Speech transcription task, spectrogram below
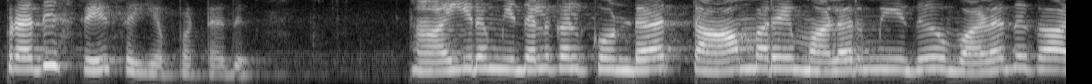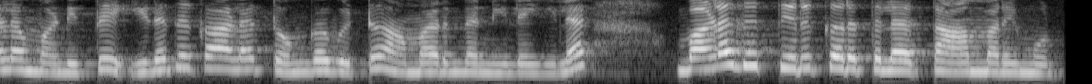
பிரதிஷ்டை செய்யப்பட்டது. ஆயிரம் இதழ்கள் கொண்ட தாமரை மலர் மீது வலது காலம் அடித்து இடது கால தொங்கவிட்டு அமர்ந்த நிலையில் வலது திருக்கரத்துல தாமரை முட்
